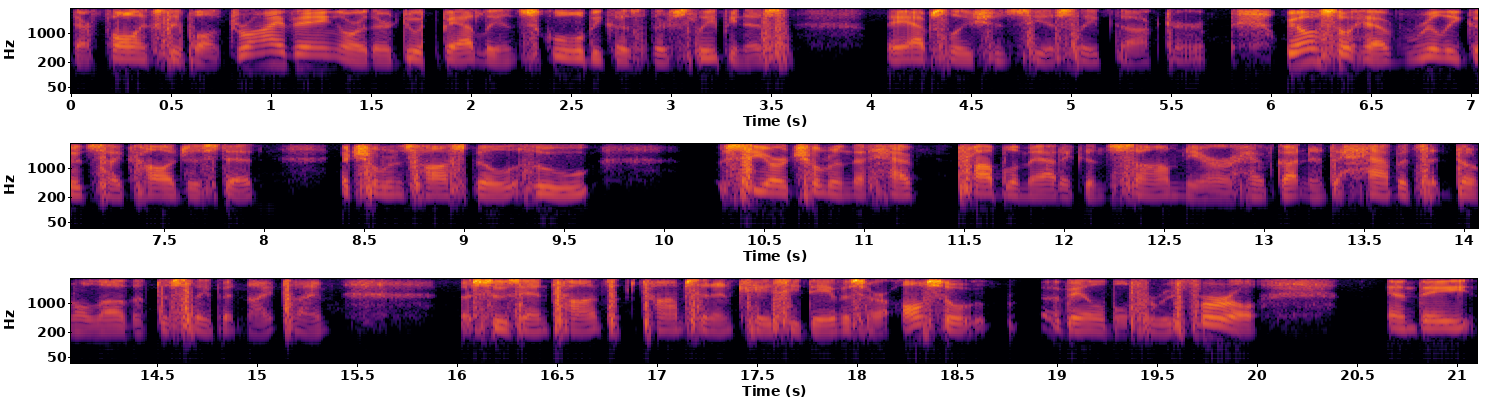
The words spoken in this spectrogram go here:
they're falling asleep while driving or they're doing badly in school because of their sleepiness, they absolutely should see a sleep doctor. We also have really good psychologists at at Children's Hospital who see our children that have problematic insomnia or have gotten into habits that don't allow them to sleep at nighttime. Uh, Suzanne Thompson and Casey Davis are also available for referral, and they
